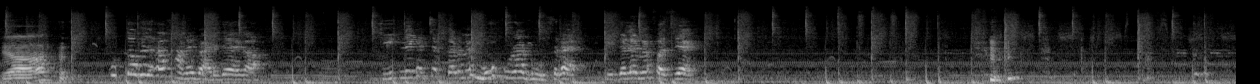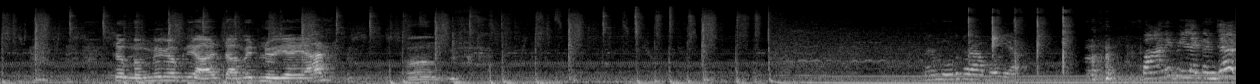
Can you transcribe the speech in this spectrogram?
क्या? कुत्तों की तरह खाने बैठ जाएगा। जीतने के चक्कर में मुँह पूरा ढूंस रहा है। गले में फंस जाए। तो मम्मी को अपनी हार साबित नहीं हुई है यार। हाँ, मैं मूड खराब हो गया। पानी पी ले कंजर।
